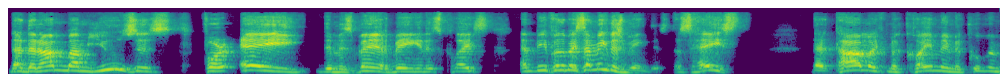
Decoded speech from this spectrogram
that the Rambam uses for A, the Mizbeach being in this place, and B, for the Beis HaMikdash being this. This haste. That Tamach Mekoime Mekuvim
